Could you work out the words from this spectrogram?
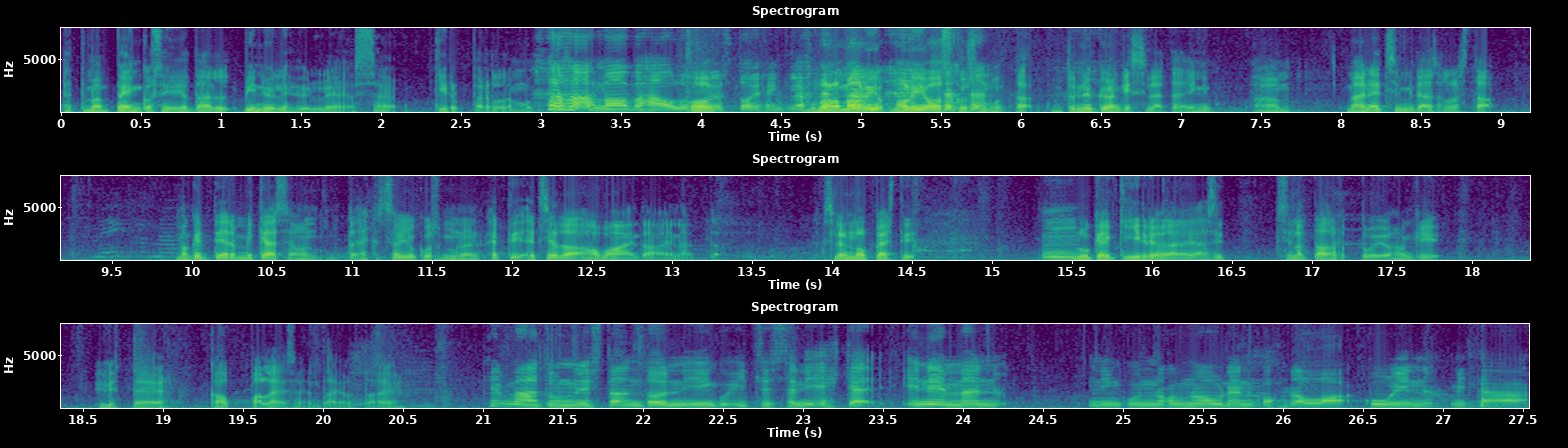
että mä penkosin jotain vinylihyllyjä jossain kirpparilla, mutta mä oon vähän ollut Oot. myös toi henkilö. mä, mä, olin, mä olin joskus, mutta, mutta nykyäänkin sillä, että ei niinku, ähm, mä en etsi mitään sellaista, mä en tiedä mikä se on, mutta ehkä se on joku semmoinen, etsi, etsi jotain avainta aina, että sille nopeasti Mm. lukee kirjoja ja sit sillä tarttuu johonkin yhteen kappaleeseen tai jotain. Kyllä mä tunnistan ton niin kuin itsessäni ehkä enemmän niin kuin runouden kohdalla kuin mitä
